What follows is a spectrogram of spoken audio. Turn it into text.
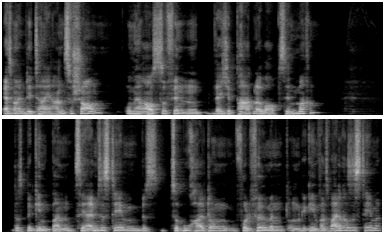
erstmal im Detail anzuschauen, um herauszufinden, welche Partner überhaupt Sinn machen. Das beginnt beim CRM-System bis zur Buchhaltung, Fulfillment und gegebenenfalls weitere Systeme.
